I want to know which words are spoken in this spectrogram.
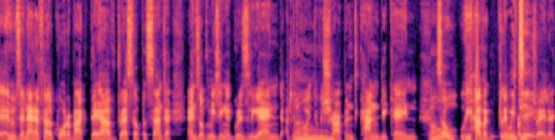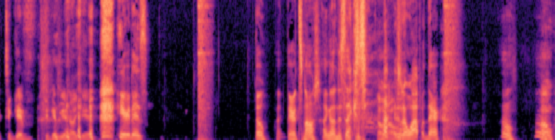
uh, who's an NFL quarterback they have dressed up as Santa ends up meeting a grisly end at the point of a Oh. sharpened candy cane. Oh. So we have a clip We from do? the trailer to give to give you an idea. Here it is. Oh, there it's not. Hang on a second. Oh, I don't no. know what happened there. Oh, Oh,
